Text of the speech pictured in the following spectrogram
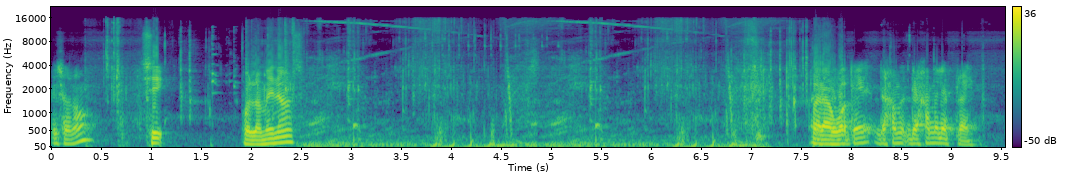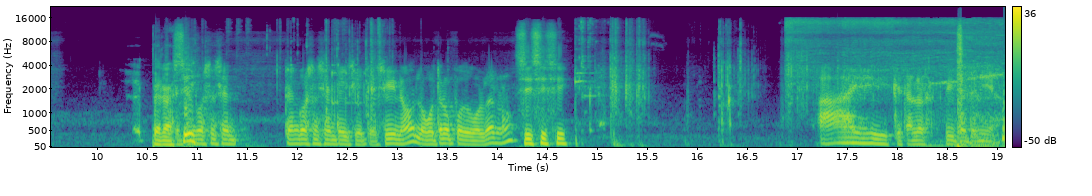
Eso, ¿no? Sí. Por lo menos. Para agua. Espérate, déjame, déjame el spray. Pero así. Tengo, sesen- tengo 67, sí, ¿no? Luego te lo puedo devolver, ¿no? Sí, sí, sí. Ay, qué calorcito tenía.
